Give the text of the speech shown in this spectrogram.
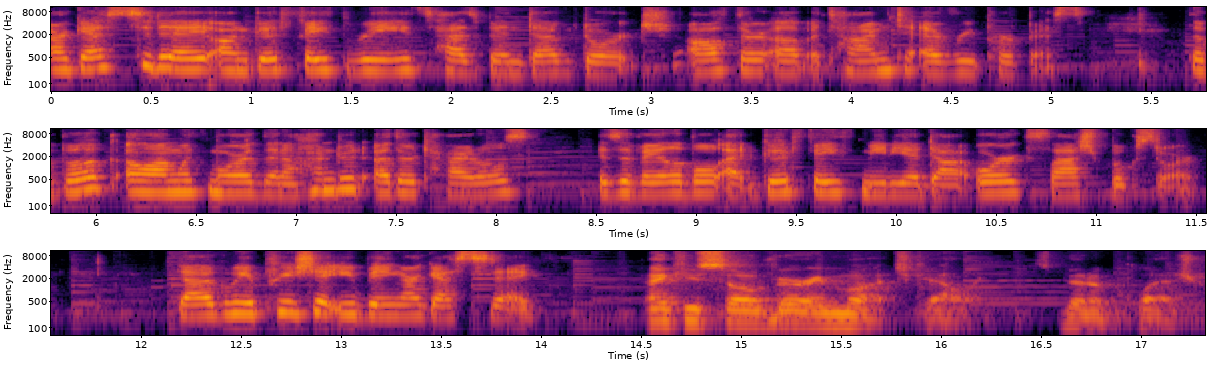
Our guest today on Good Faith Reads has been Doug Dortch, author of A Time to Every Purpose. The book, along with more than 100 other titles, is available at goodfaithmedia.org/bookstore. Doug, we appreciate you being our guest today. Thank you so very much, Kelly. It's been a pleasure.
